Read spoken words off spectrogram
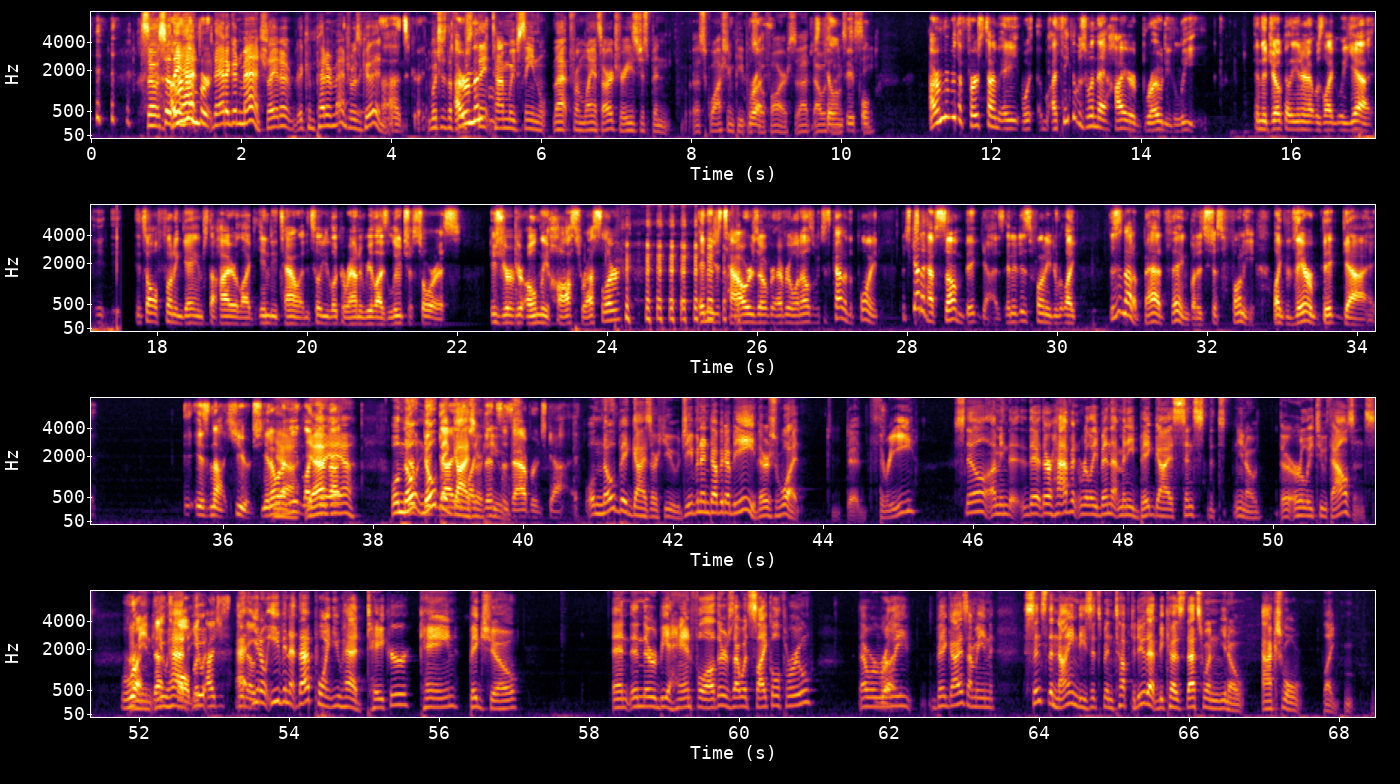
So, so they had they had a good match. They had a, a competitive match. It was good. Ah, that's great. Which is the first thi- time we've seen that from Lance Archer. He's just been uh, squashing people so far. So that, that was killing nice people. I remember the first time a I think it was when they hired Brodie Lee, and the joke on the internet was like, "Well, yeah, it, it's all fun and games to hire like indie talent until you look around and realize Luchasaurus is your your only Haas wrestler, and he just towers over everyone else, which is kind of the point. But you got to have some big guys, and it is funny to like. This is not a bad thing, but it's just funny. Like their big guy is not huge. You know what. I mean? Like yeah, yeah, not- yeah. Well, no, their no big guy guys like are Vince's huge. average guy. Well, no big guys are huge. Even in WWE, there's what three still. I mean, there there haven't really been that many big guys since the you know the early 2000s. Right. I mean, you had all, you, I just, you know, you know even at that point you had Taker, Kane, Big Show, and then there would be a handful others that would cycle through that were Right. really big guys. I mean, since the 90s it's been tough to do that because that's when, you know, actual like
